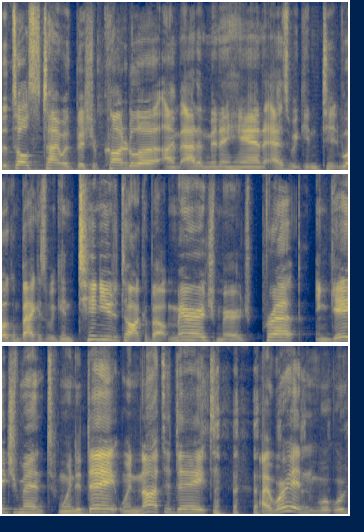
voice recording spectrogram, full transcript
Welcome to Tulsa Time with Bishop Konderla. I'm Adam Minahan. As we continue, welcome back as we continue to talk about marriage, marriage prep, engagement, when to date, when not to date. I, we're hitting, we're, we're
